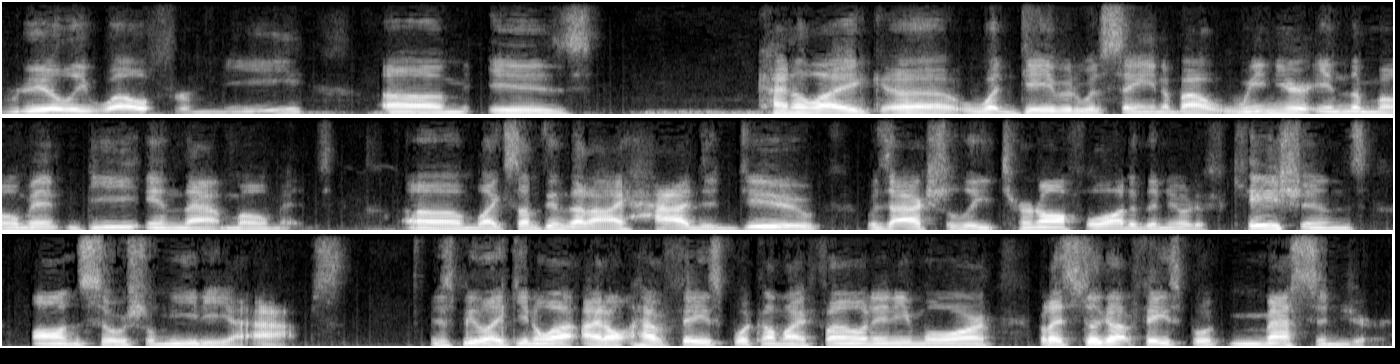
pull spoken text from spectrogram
really well for me um, is kind of like uh, what David was saying about when you're in the moment, be in that moment. Um, like something that I had to do was actually turn off a lot of the notifications on social media apps. Just be like, you know what, I don't have Facebook on my phone anymore, but I still got Facebook Messenger.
